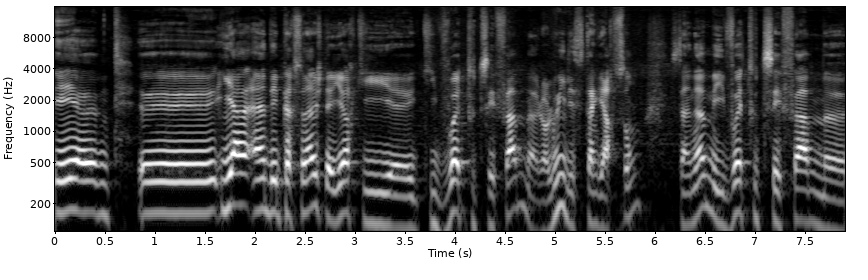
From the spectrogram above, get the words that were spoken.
Et euh, euh, il y a un des personnages d'ailleurs qui, euh, qui voit toutes ces femmes. Alors lui, c'est un garçon, c'est un homme, et il voit toutes ces femmes euh,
